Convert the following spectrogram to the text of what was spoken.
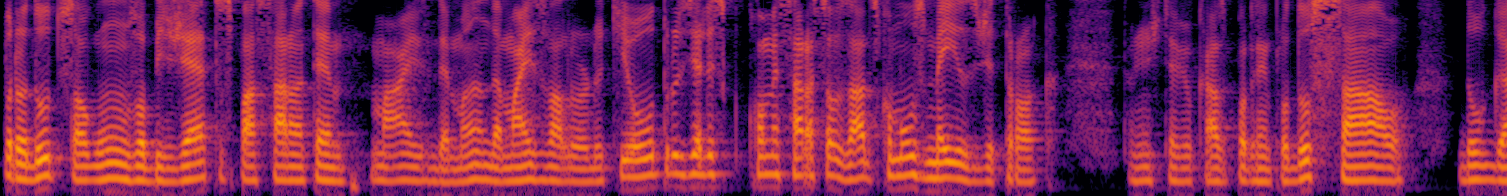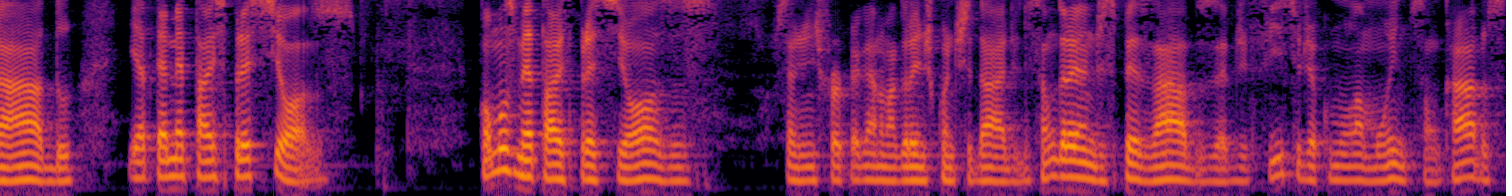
produtos, alguns objetos passaram a ter mais demanda, mais valor do que outros e eles começaram a ser usados como os meios de troca. Então a gente teve o caso, por exemplo, do sal, do gado e até metais preciosos. Como os metais preciosos, se a gente for pegar numa grande quantidade, eles são grandes, pesados, é difícil de acumular muito, são caros.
